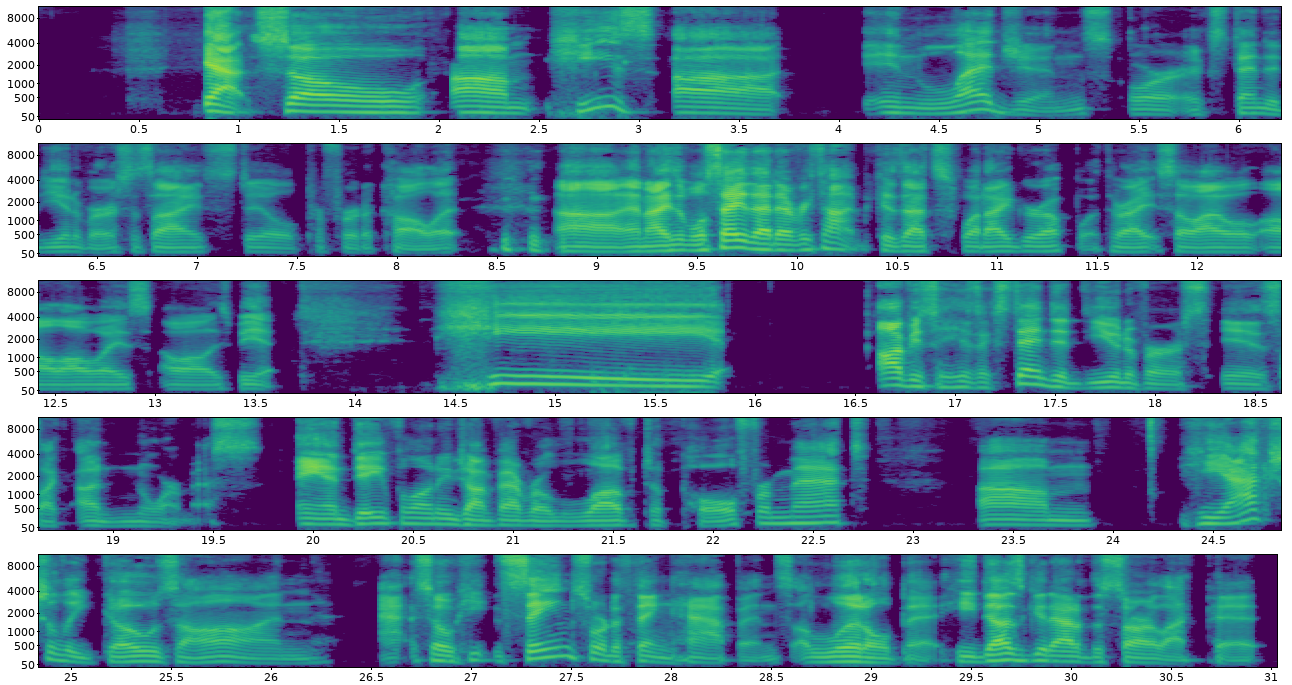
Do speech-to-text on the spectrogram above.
Yeah, so um he's uh in Legends or Extended Universe, as I still prefer to call it. uh and I will say that every time because that's what I grew up with, right? So I will I'll always I'll always be it. He obviously his extended universe is like enormous. And Dave Filoni and Jon Favreau love to pull from that. Um he actually goes on a- so he same sort of thing happens a little bit. He does get out of the Sarlacc pit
